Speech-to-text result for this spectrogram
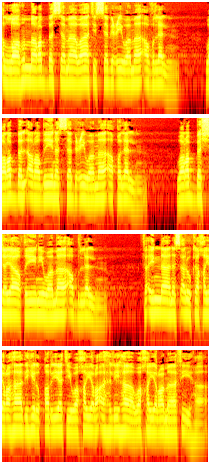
اللهم رب السماوات السبع وما أضللن ورب الأرضين السبع وما أقللن ورب الشياطين وما أضللن. فإنا نسألك خير هذه القرية وخير أهلها وخير ما فيها.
